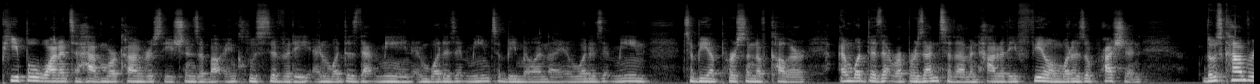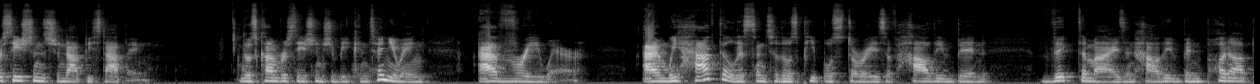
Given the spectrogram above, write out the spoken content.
people wanted to have more conversations about inclusivity and what does that mean and what does it mean to be Melanite and what does it mean to be a person of color and what does that represent to them and how do they feel and what is oppression. Those conversations should not be stopping. Those conversations should be continuing everywhere. And we have to listen to those people's stories of how they've been victimized and how they've been put up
